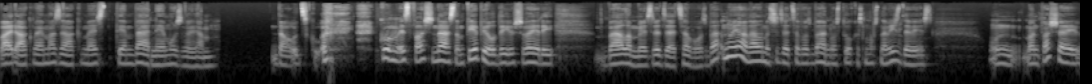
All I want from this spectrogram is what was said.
vairāk vai mazāk mēs tiem bērniem uzveļam daudz ko, ko mēs paši neesam piepildījuši, vai arī vēlamies redzēt savos bērnos. Nu, jā, vēlamies redzēt savos bērnos to, kas mums nav izdevies. Un man pašai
